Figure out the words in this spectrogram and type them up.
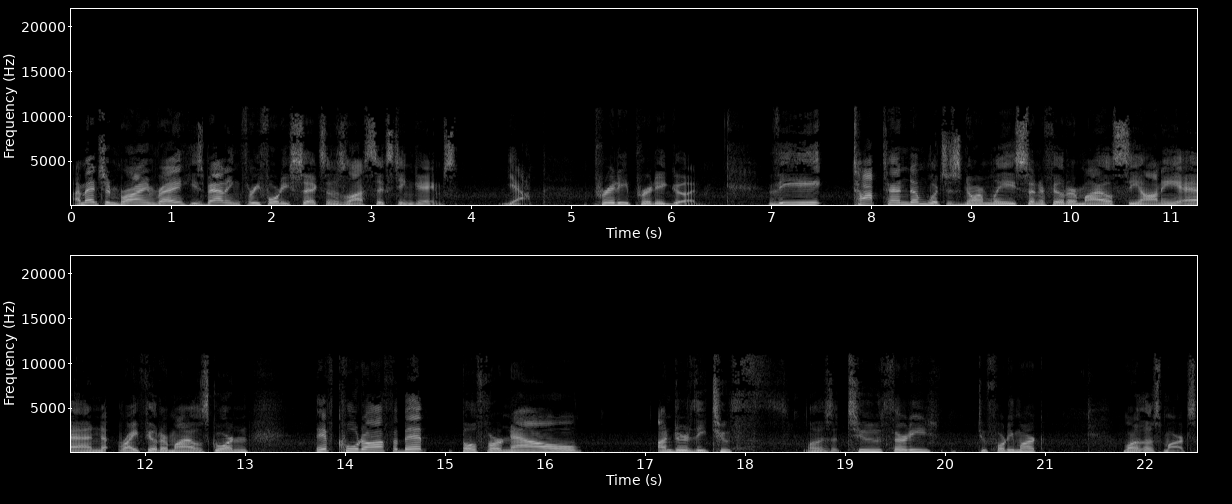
I mentioned Brian Rey. He's batting 346 in his last 16 games. Yeah. Pretty, pretty good. The top tandem, which is normally center fielder Miles Siani and right fielder Miles Gordon, they've cooled off a bit. Both are now under the two, what is it, 230, 240 mark? One of those marks.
